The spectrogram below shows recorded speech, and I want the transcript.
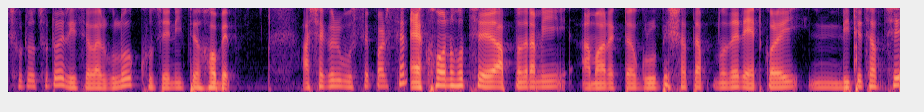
ছোট ছোট রিসেলারগুলো খুঁজে নিতে হবে। আশা করি বুঝতে পারছেন। এখন হচ্ছে আপনাদের আমি আমার একটা গ্রুপের সাথে আপনাদের অ্যাড করাই দিতে চাচ্ছি।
